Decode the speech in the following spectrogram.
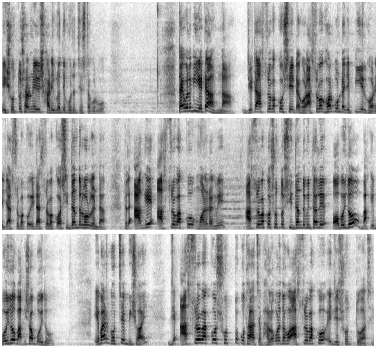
এই সত্য সারণের শাড়িগুলোতে খোঁজার চেষ্টা করব। তাই বলে কি এটা? না। যেটা আশ্রবাক্য সেটা ঘর। আশ্রবাক্য ঘর কোনটা? যে পি এর ঘর, এই যে আশ্রবাক্য এটা আশ্রবাক্য আর সিদ্ধান্তর ঘর কোনটা? তাহলে আগে আশ্রবাক্য মনে রাখবে। আশ্রবাক্য সত্য, সিদ্ধান্ত, মিথ্যা হলে অবৈধ, বাকি বৈধ, বাকি সব বৈধ। এবার হচ্ছে বিষয় যে আশ্রয় বাক্য সত্য কোথায় আছে? ভালো করে দেখো আশ্রয় বাক্য এই যে সত্য আছে।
